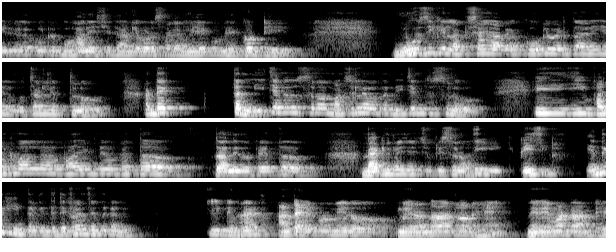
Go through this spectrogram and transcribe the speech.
ఏడు వేల కోట్లు మొహానేసి దాంట్లో కూడా సగం వేయకుండా ఎగ్గొట్టి మూసికి లక్ష యాభై కోట్లు పెడతా అని ఇలా ముచ్చట్లు చెప్తున్నావు. అంటే అంత నీచంగా చూస్తున్నావు మనుషులనే అంత నీచంగా చూస్తున్నావు. ఈ ఈ పనికిమాలిన ప్రాజెక్ట్ని పెద్ద దాన్ని ఏదో పెద్ద మ్యాగ్నిఫై చేసి చూపిస్తున్నావు. అది బేసిక్ ఎందుకు ఇంత ఇంత డిఫరెన్స్ ఎందుకని? ఈ డిఫరెన్స్ అంటే ఇప్పుడు మీరు మీరు అన్న దాంట్లోనే నేను ఏమంటా అంటే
